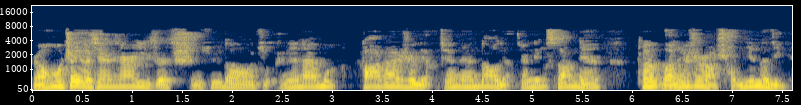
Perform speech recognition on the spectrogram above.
然后这个现象一直持续到九十年代末，大概是两千年到两千零三年，它玩具市场沉浸了几年。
